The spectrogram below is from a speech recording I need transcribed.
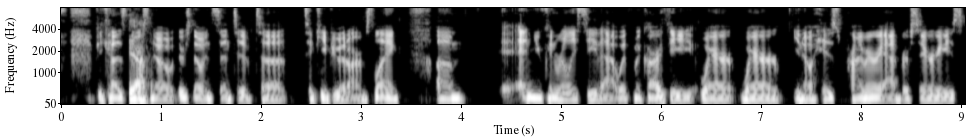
because there's yeah. no there's no incentive to to keep you at arm's length. Um, and you can really see that with McCarthy, where where you know his primary adversaries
